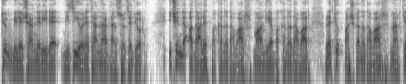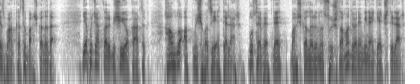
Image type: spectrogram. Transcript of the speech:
Tüm bileşenleriyle bizi yönetenlerden söz ediyorum. İçinde Adalet Bakanı da var, Maliye Bakanı da var, RETÜK Başkanı da var, Merkez Bankası Başkanı da. Yapacakları bir şey yok artık. Havlu atmış vaziyetteler. Bu sebeple başkalarını suçlama dönemine geçtiler.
